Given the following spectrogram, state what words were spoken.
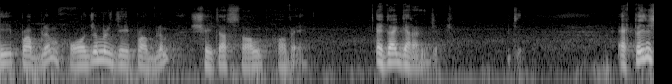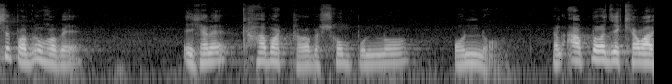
এই প্রবলেম হজমের যে প্রবলেম সেটা সলভ হবে। এটা গ্যারান্টেড একটা জিনিসের প্রবলেম হবে, এইখানে খাবারটা হবে সম্পূর্ণ অন্য। কারণ আপনারা যে খাবার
